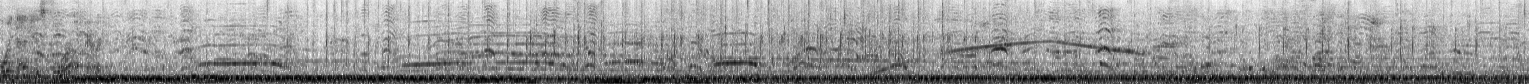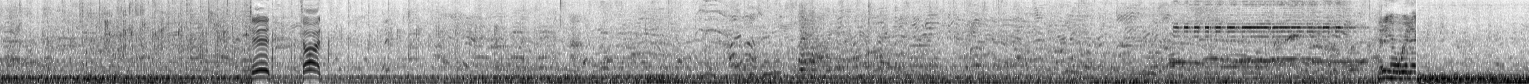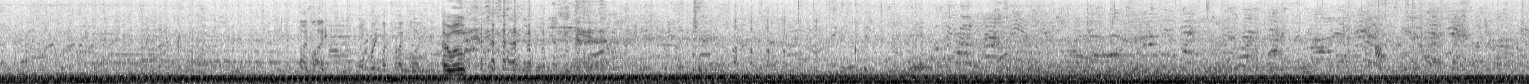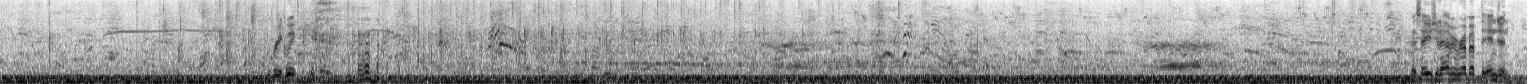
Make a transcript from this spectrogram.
point. That is for America. Ted, Todd. Heading our way next. Pretty quick. They say you should have him rev up the engine.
